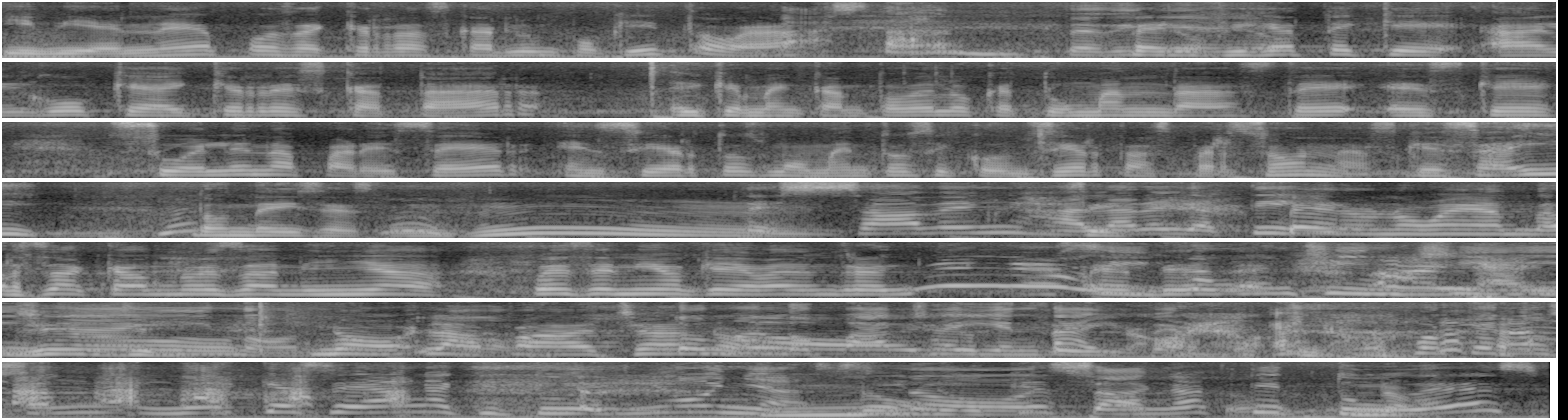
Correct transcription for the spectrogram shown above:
Y viene, pues hay que rascarle un poquito, ¿verdad? Bastante. Pero fíjate que algo que hay que rescatar y que me encantó de lo que tú mandaste es que suelen aparecer en ciertos momentos y con ciertas personas, que es ahí donde dices, te saben jalar el gatillo. Pero no voy a andar sacando a esa niña o ese niño que lleva dentro. Sí, con un chinchín. No, la pacha Tomando no. pacha y en no, Porque no, son, no es que sean actitudes ñoñas, sino que son actitudes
